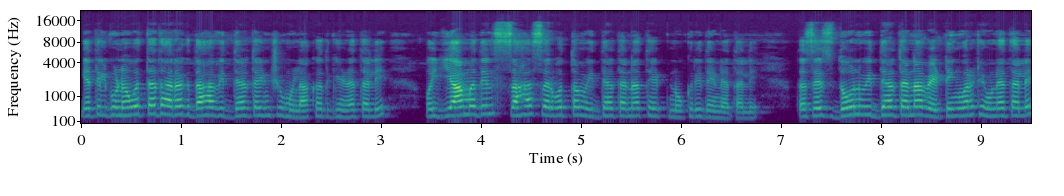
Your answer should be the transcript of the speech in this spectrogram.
यातील गुणवत्ताधारक दहा विद्यार्थ्यांची मुलाखत घेण्यात आली व यामधील सहा सर्वोत्तम विद्यार्थ्यांना थेट नोकरी देण्यात आली. तसेच दोन विद्यार्थ्यांना वेटिंगवर ठेवण्यात आले.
